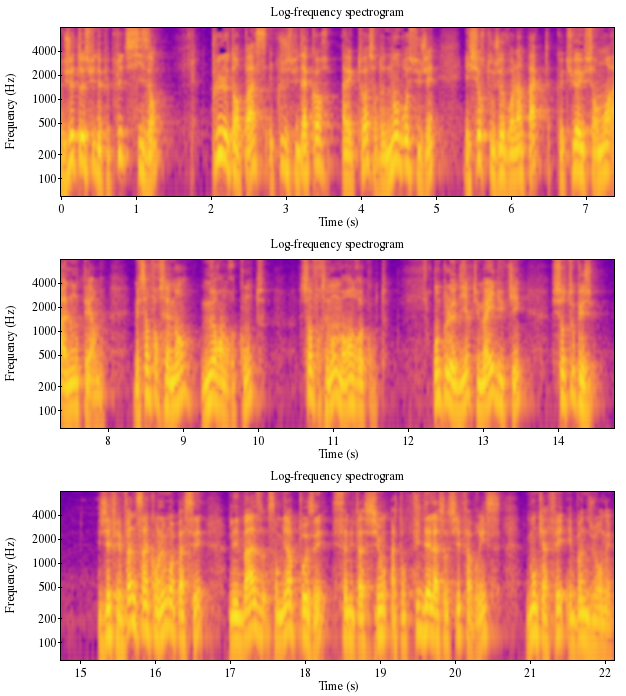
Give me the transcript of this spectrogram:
Je te suis depuis plus de 6 ans. Plus le temps passe et plus je suis d'accord avec toi sur de nombreux sujets et surtout je vois l'impact que tu as eu sur moi à long terme, mais sans forcément me rendre compte sans forcément me rendre compte. On peut le dire, tu m'as éduqué, surtout que j'ai fait 25 ans le mois passé, les bases sont bien posées. Salutations à ton fidèle associé Fabrice, bon café et bonne journée.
